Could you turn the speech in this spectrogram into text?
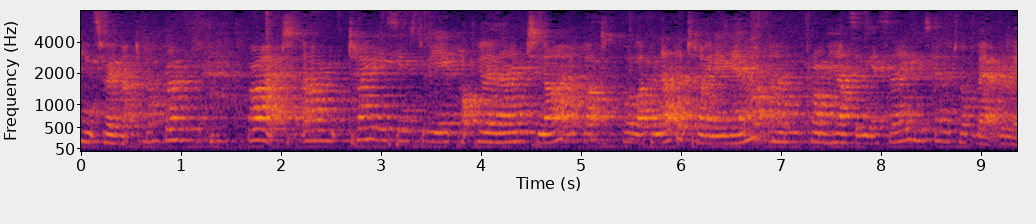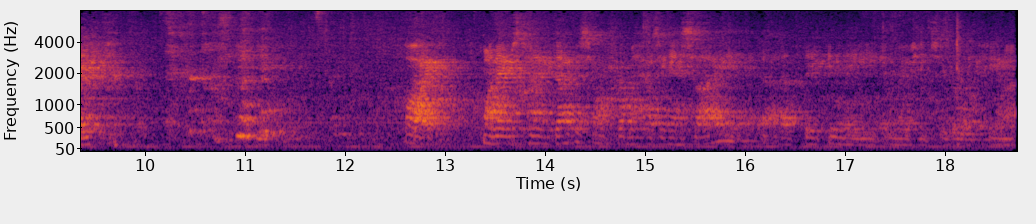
Thanks very much, Barbara. Right, um, Tony seems to be a popular name tonight. I'd like to call up another Tony now um, from Housing SA who's going to talk about relief. Hi, my name is Tony Davis. I'm from Housing SA uh, the, in the emergency relief unit.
